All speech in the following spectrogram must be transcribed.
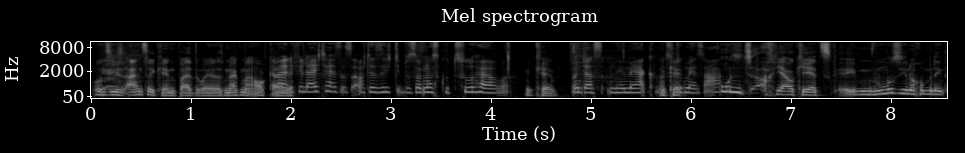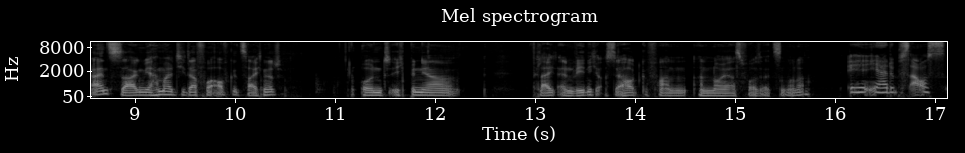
Und sie ist Einzelkind, by the way, das merkt man auch gar Aber nicht. vielleicht heißt es auch, dass ich dir besonders gut zuhöre Okay. und dass mir merke, was Okay. du mir sagst. Und, ach ja, okay, jetzt äh, muss ich noch unbedingt eins sagen. Wir haben halt die davor aufgezeichnet. Und ich bin ja vielleicht ein wenig aus der Haut gefahren an Neujahrsvorsätzen, oder? Äh, ja, du bist aus,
